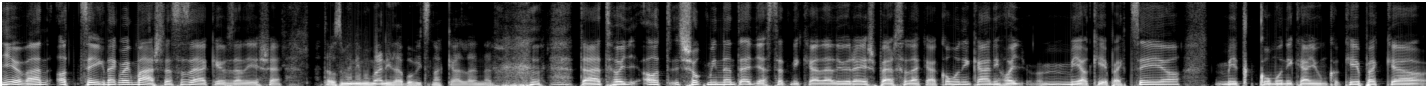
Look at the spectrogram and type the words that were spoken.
nyilván a cégnek meg más lesz az elképzelése. Hát az minimum Eni Lebovicnak kell lenned. Tehát, hogy ott sok mindent egyeztetni kell előre, és persze le kell kommunikálni, hogy mi a képek célja, mit kommunikáljunk a képekkel,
